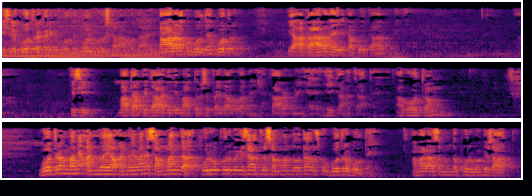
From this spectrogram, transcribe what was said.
इसलिए गोत्र करके बोलते हैं। मूल पुरुष का नाम होता है। कारण को बोलते हैं गोत्र। यह अकारण है, इसका कोई कारण नहीं है। हाँ। किसी माता पिता आदि के माध्यम से पैदा हुआ नहीं है, कारण नहीं है, यही कहना चाहते हैं। अगोत्रम। गोत्रम माने अन्वय। अन्वय माने संबंध। पूर्व पूर्व के साथ जो संबंध होता है, उसको गोत्र बोलते हैं। हमारा संबंध पूर्व के साथ।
